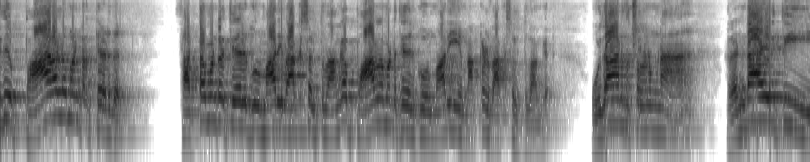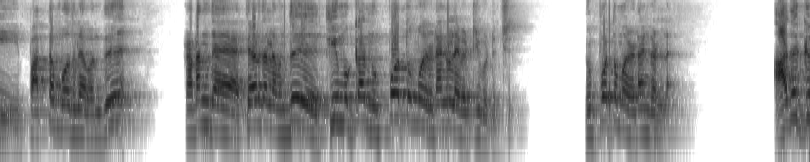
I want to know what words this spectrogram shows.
இது பாராளுமன்ற தேர்தல். சட்டமன்ற தேர்தலுக்கு ஒரு மாதிரி வாக்கு செலுத்துவாங்க பாராளுமன்ற தேர்தலுக்கு ஒரு மாதிரி மக்கள் வாக்கு செலுத்துவாங்க. உதாரணத்துக்கு சொல்லணும்னா ரெண்டாயிரத்தி பத்தொம்போதில் வந்து கடந்த தேர்தலில் வந்து திமுக முப்பத்தொம்பது இடங்களில் வெற்றி பெற்றுச்சு. முப்பத்தொம்பது இடங்களில். அதுக்கு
